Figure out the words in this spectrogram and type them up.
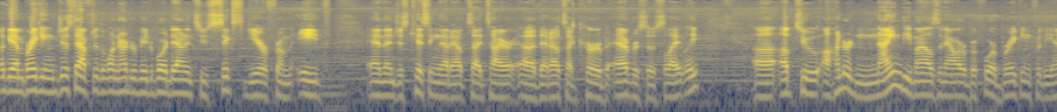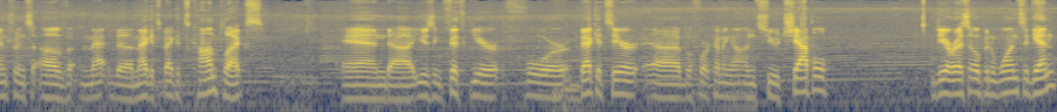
Again, braking just after the 100 meter board down into sixth gear from eighth, and then just kissing that outside tire, uh, that outside curb ever so slightly. Uh, up to 190 miles an hour before braking for the entrance of Ma the Maggotts Beckett's complex. And uh, using fifth gear for Beckett's here uh, before coming on to Chapel. DRS open once again.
